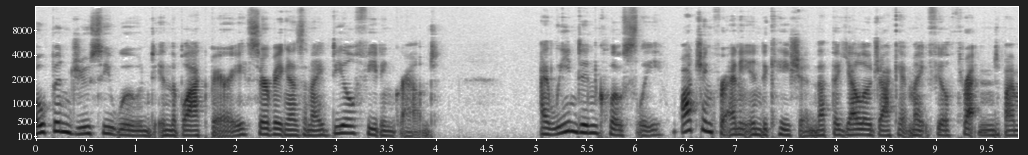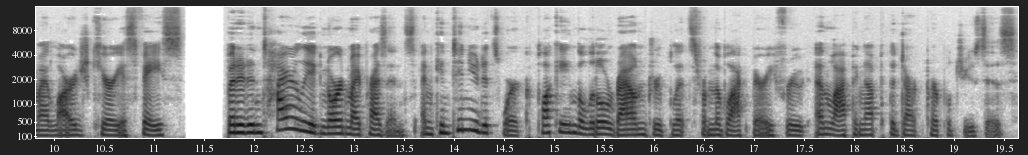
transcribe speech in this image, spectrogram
open, juicy wound in the blackberry serving as an ideal feeding ground. I leaned in closely, watching for any indication that the yellow jacket might feel threatened by my large, curious face, but it entirely ignored my presence and continued its work plucking the little round drupelets from the blackberry fruit and lapping up the dark purple juices.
